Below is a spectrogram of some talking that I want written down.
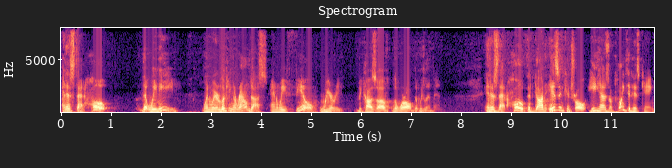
And it's that hope that we need when we're looking around us and we feel weary because of the world that we live in. It is that hope that God is in control. He has appointed his king,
